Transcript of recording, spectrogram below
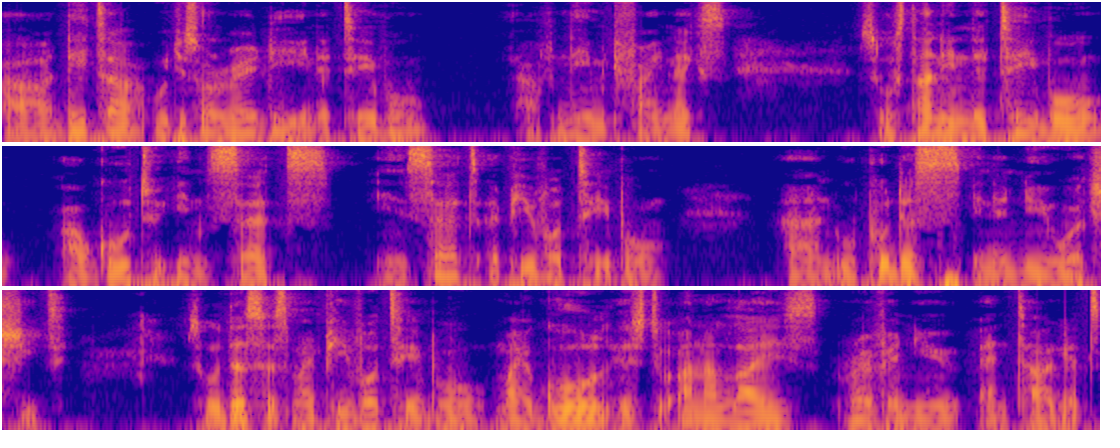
our data, which is already in a table. I've named Finex. So standing in the table, I'll go to insert, insert a pivot table, and we'll put this in a new worksheet. So this is my pivot table. My goal is to analyze revenue and target.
